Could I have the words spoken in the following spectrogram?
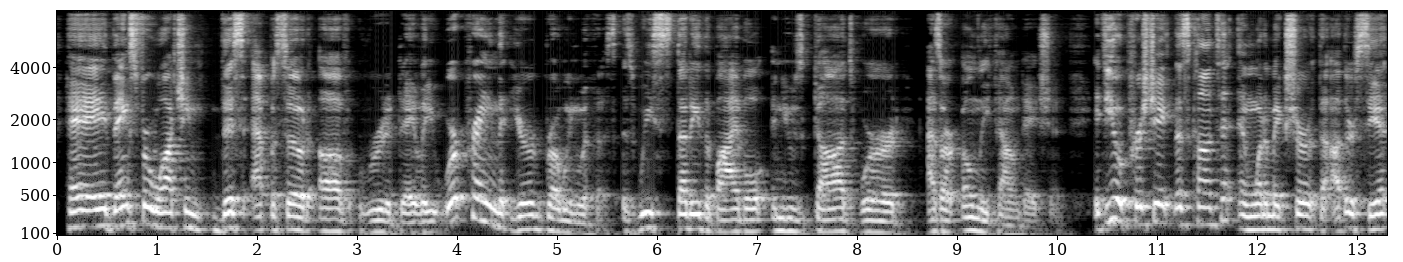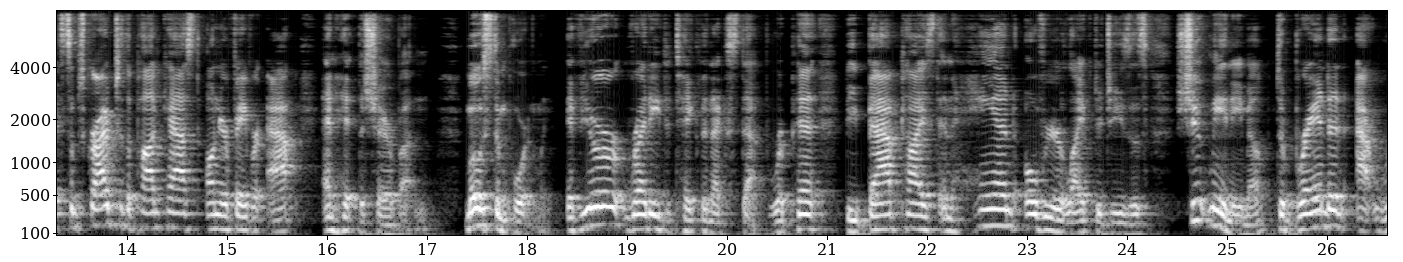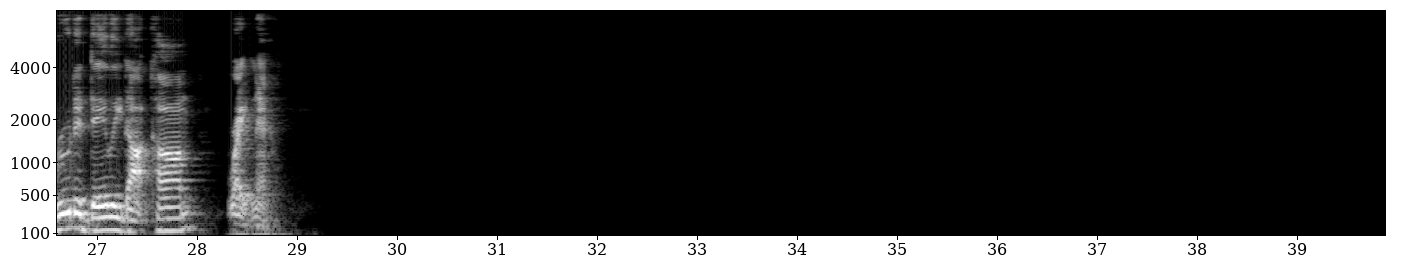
Hey, thanks for watching this episode of Rooted Daily. We're praying that you're growing with us as we study the Bible and use God's Word as our only foundation. If you appreciate this content and want to make sure that others see it, subscribe to the podcast on your favorite app and hit the share button. Most importantly, if you're ready to take the next step, repent, be baptized, and hand over your life to Jesus, shoot me an email to brandon at rooteddaily.com right now.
